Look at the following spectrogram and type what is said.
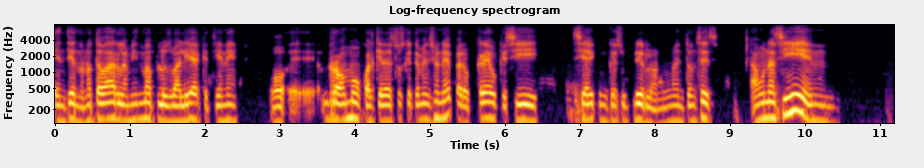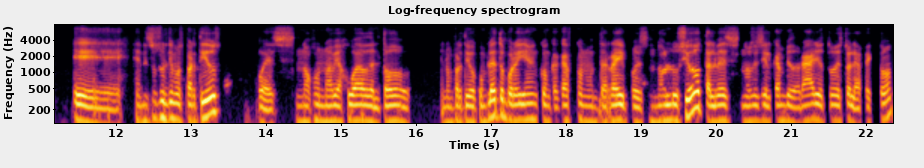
entiendo, no te va a dar la misma plusvalía que tiene o, eh, Romo o cualquiera de estos que te mencioné, pero creo que sí, sí hay con qué suplirlo, ¿no? Entonces, aún así, en, eh, en esos últimos partidos, pues no, no había jugado del todo en un partido completo, por ahí en CONCACAF con Monterrey, pues no lució, tal vez, no sé si el cambio de horario, todo esto le afectó,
